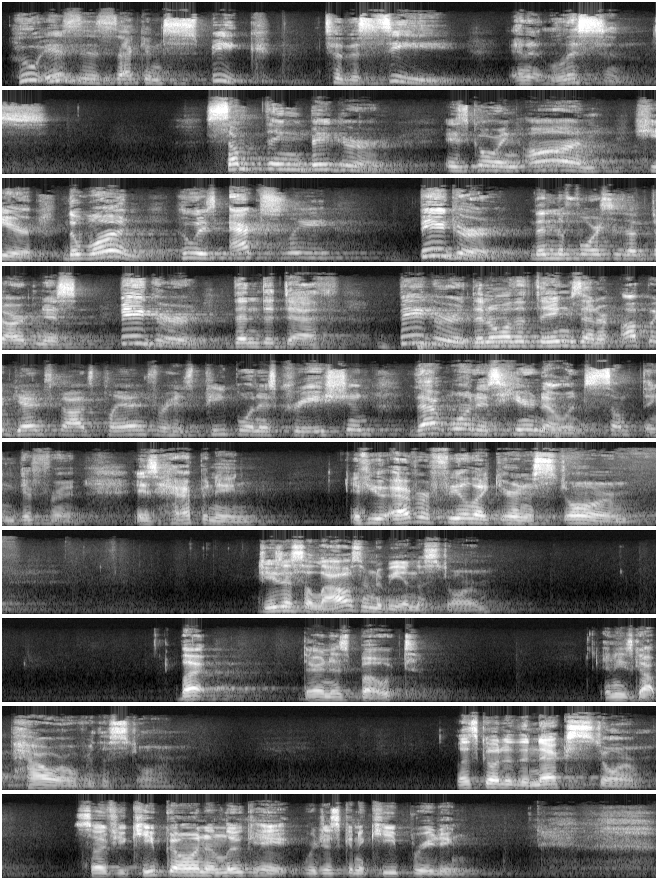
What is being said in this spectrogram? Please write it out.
Who is this that can speak to the sea and it listens? Something bigger is going on here. The one who is actually bigger than the forces of darkness, bigger than the death, bigger than all the things that are up against God's plan for his people and his creation, that one is here now and something different is happening. If you ever feel like you're in a storm, Jesus allows them to be in the storm, but they're in his boat and he's got power over the storm. Let's go to the next storm. So if you keep going in Luke 8, we're just going to keep reading.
